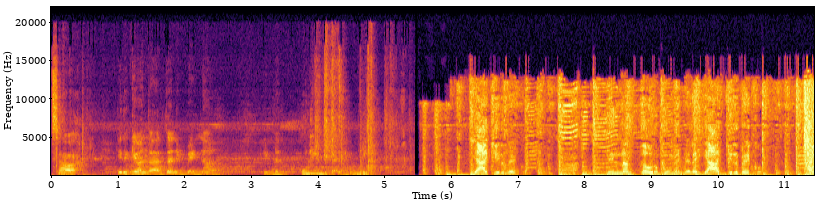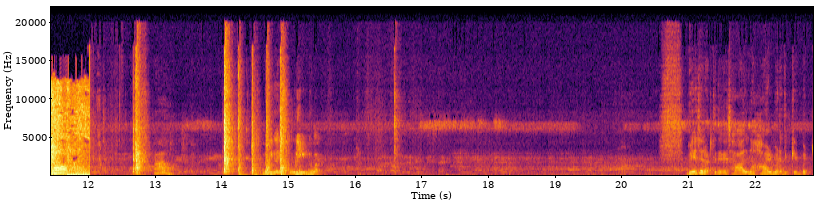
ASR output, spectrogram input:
ಸೊ ಇದಕ್ಕೆ ಒಂದು ಅರ್ಧ ನಿಂಬೆಹಣ್ಣ ಹಿಂಡದು ಹುಳಿ ಹಿಂಡ್ತಾ ಇದೆ ಹುಳಿ. ಯಾಕಿರ್ಬೇಕು? ನಿನ್ನಂತವ್ರು ಭೂಮಿ ಮೇಲೆ ಯಾಕಿರ್ಬೇಕು? ಬನ್ನಿ ಗೈಸ್ ಹುಳಿ dua. ಬೇಜಾರಾಗ್ತಿದೆ ಗೈಸ್ ಹಾಲನ್ನ ಹಾಳು ಮಾಡೋದಕ್ಕೆ ಬಟ್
